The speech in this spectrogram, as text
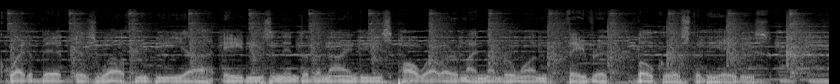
quite a bit as well through the uh, 80s and into the 90s. Paul Weller, my number one favorite vocalist of the 80s.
